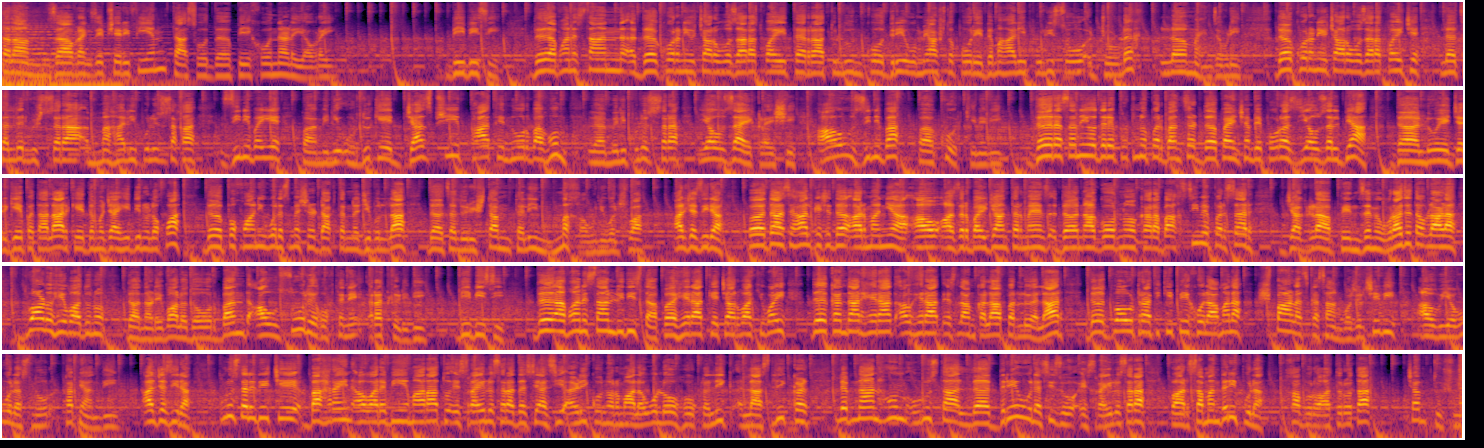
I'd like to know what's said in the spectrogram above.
سلام زه اورنګزیب شریفی يم تاسو د پیښو نړۍ اورئ بي بي سي د افغانستان د کورنیو چارو وزارت وايي تر راتلونکو دریو میاشتو پورې د محلي پولیسو جوړښت له منځه وړي د کورنیو چارو وزارت وایي چې له څلورویشت سره محلي پولیسو څخه ځینې به یې په ملي اردو کې جذب شي پاتې نور به هم له ملي پولیسو سره یو ځای کړی شي او ځینې به په کور کې نه وي د رسنیو د رپورټونو پر بنسټ د پنځشنبه په ورځ یو ځل بیا د لوی جرګې په تالار کې د مجاهدینو لخوا د پخوانی ولسمشر ډاکټر نجیب الله د څلوریشتم تلین مخه ونیول شوه الجزیره په داسې حال کې چې د ارمنیا او آذربایجان ترمنځ د ناګورنو کاراباخ سیمې پر سر جګړه پنځمې ورځې ته ولاړه دواړو هیوادونو د نړیوالو د اوربند او سولې غوښتنې رد کړې دي بي بي سي د افغانستان لویدیځ ته په هرات کې چارواکي وایي د کندهار هرات او هرات اسلام کلا پر لوی لار د دوو ټرافیکي پیښو لامل 14 کسان وژل شوي او 11 نور ټپيان دي الجزیره وروسته لدې چې بحرین او عربي اماراتو اسرایل سره د سیاسي اړیکو نورمالولو هوکړه لیک لاسلیک کړ لبنان هم وروسته ل دریو لسیزو اسرایل سره پر سمندري پوله خبرو اترو ته چمتو شو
